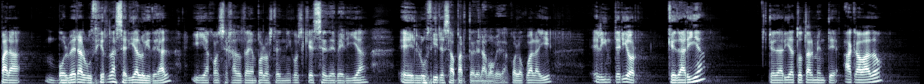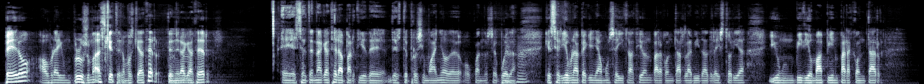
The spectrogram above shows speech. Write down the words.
para volver a lucirla sería lo ideal y aconsejado también por los técnicos que se debería eh, lucir esa parte de la bóveda, con lo cual ahí el interior quedaría quedaría totalmente acabado, pero ahora hay un plus más que tenemos que hacer. Tendrá que hacer eh, se tendrá que hacer a partir de, este próximo año o cuando se pueda, que sería una pequeña museización para contar la vida de la historia y un videomapping para contar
